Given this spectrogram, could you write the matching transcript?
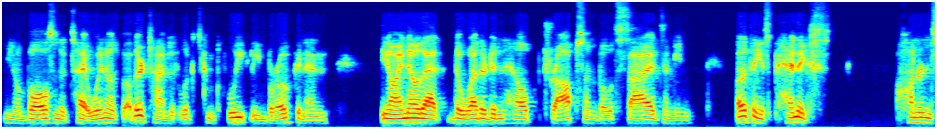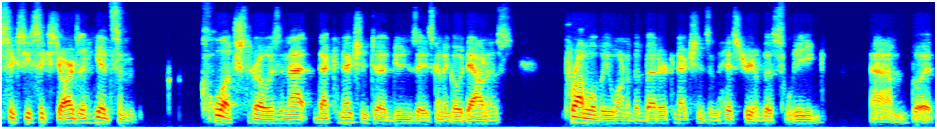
you know, balls into tight windows, but other times it looks completely broken. And, you know, I know that the weather didn't help drops on both sides. I mean, other thing is Penix 166 yards. and He had some clutch throws, and that that connection to Odunze is going to go down as probably one of the better connections in the history of this league. Um, but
